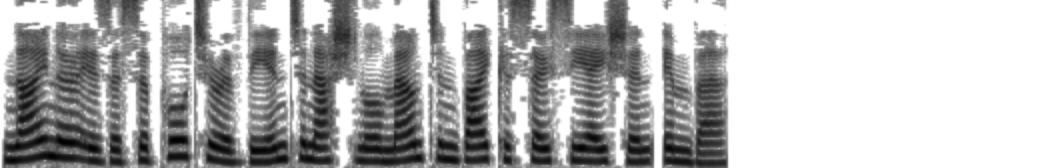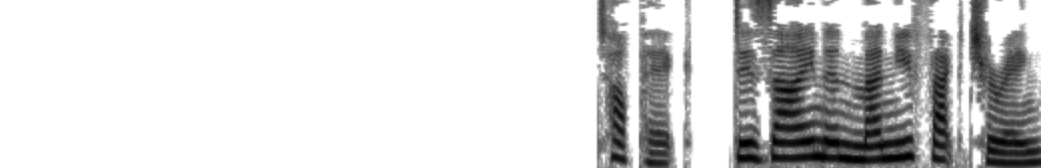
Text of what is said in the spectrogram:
Niner is a supporter of the International Mountain Bike Association IMBA. Topic: Design and manufacturing.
